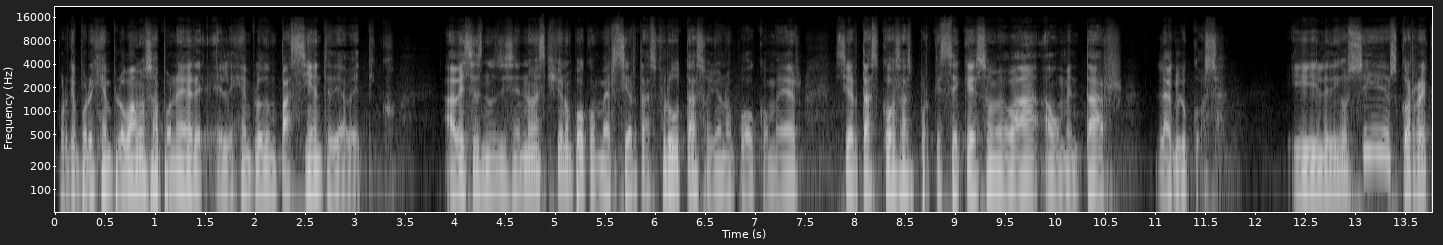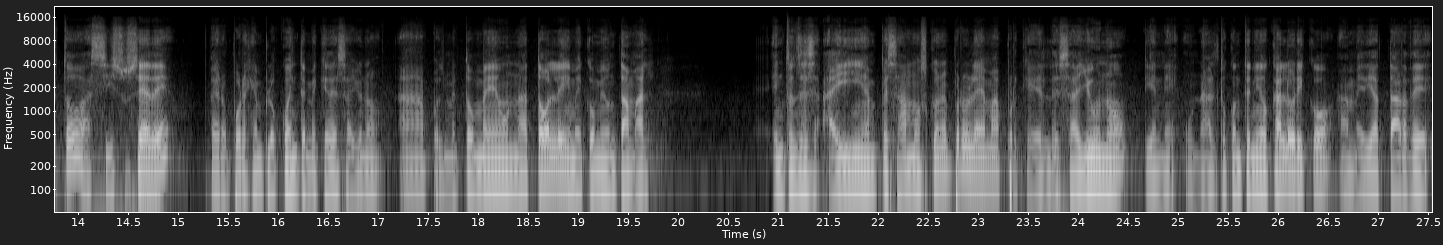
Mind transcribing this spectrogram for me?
Porque, por ejemplo, vamos a poner el ejemplo de un paciente diabético. A veces nos dicen, no, es que yo no puedo comer ciertas frutas o yo no puedo comer ciertas cosas porque sé que eso me va a aumentar la glucosa. Y le digo, sí, es correcto, así sucede, pero por ejemplo, cuénteme qué desayuno. Ah, pues me tomé un atole y me comí un tamal. Entonces ahí empezamos con el problema porque el desayuno tiene un alto contenido calórico. A media tarde,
